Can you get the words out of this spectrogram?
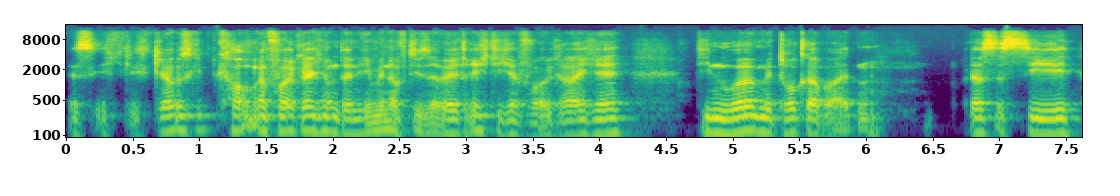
es, ich, ich glaube, es gibt kaum erfolgreiche Unternehmen auf dieser Welt, richtig erfolgreiche, die nur mit Druck arbeiten. Das ist die,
